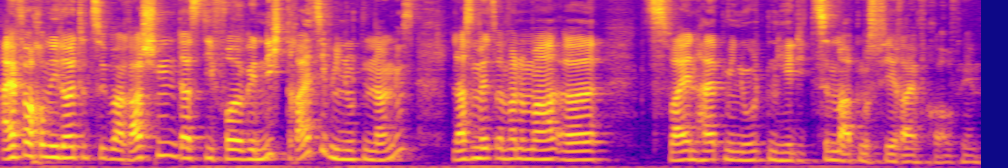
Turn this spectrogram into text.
einfach um die Leute zu überraschen, dass die Folge nicht 30 Minuten lang ist, lassen wir jetzt einfach nochmal äh, zweieinhalb Minuten hier die Zimmeratmosphäre einfach aufnehmen.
